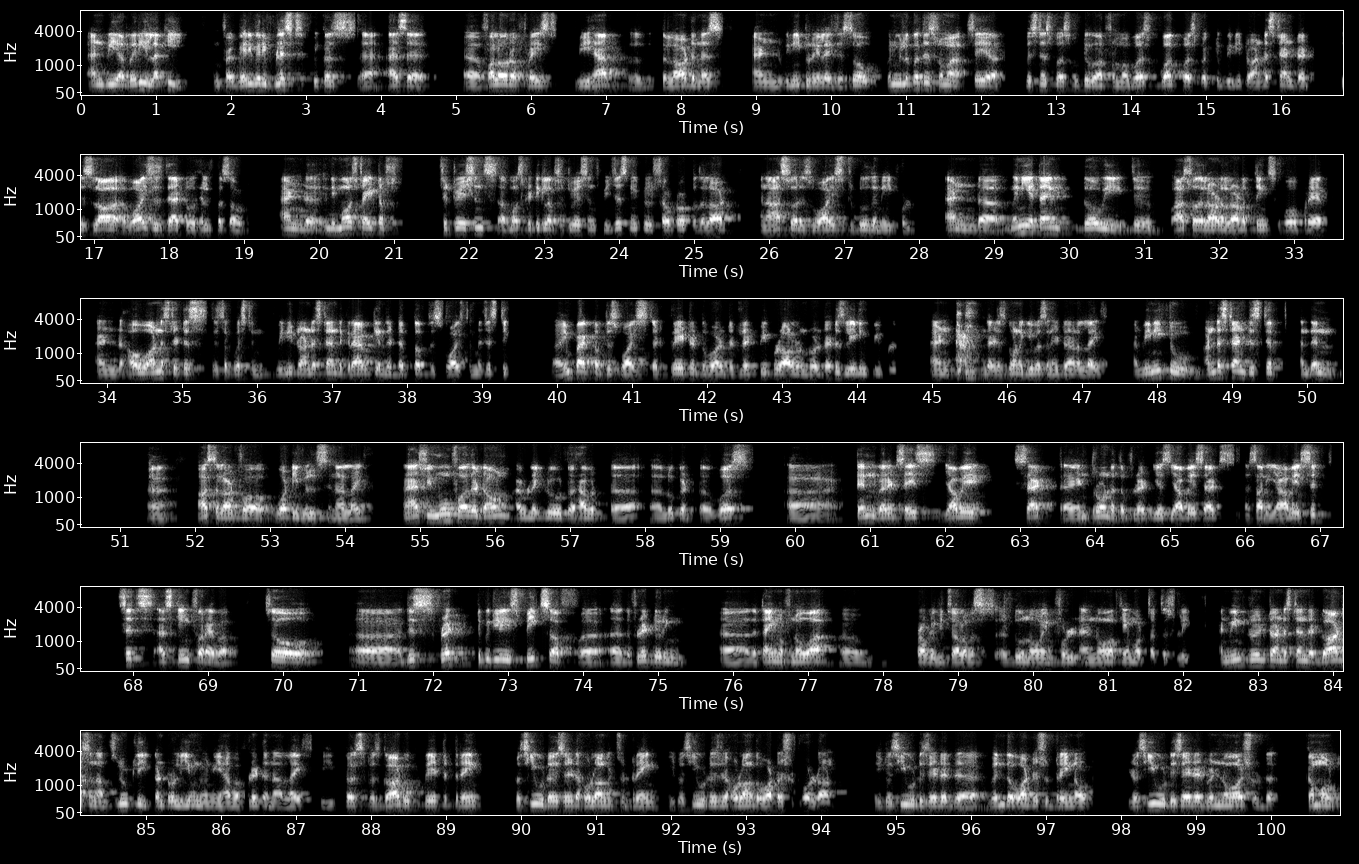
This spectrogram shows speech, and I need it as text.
And we are very lucky, in fact, very, very blessed because uh, as a uh, follower of Christ, we have uh, the Lord in us, and we need to realize this. So when we look at this from a say a business perspective or from a work perspective, we need to understand that this law voice is there to help us out. And uh, in the most tight of situations, uh, most critical of situations, we just need to shout out to the Lord and ask for His voice to do the needful. And uh, many a time, though we ask for the Lord a lot of things, go prayer, and how honest it is is a question. We need to understand the gravity and the depth of this voice the majestic uh, impact of this voice that created the world that led people all around the world that is leading people and that is going to give us an eternal life. And we need to understand this depth and then uh, ask the lord for what he wills in our life. And as we move further down i would like to, to have a uh, uh look at verse uh, 10 where it says yahweh sat uh, enthroned at the flood. Yes, Yahweh sat, uh, sorry, Yahweh sit, sits as king forever. So uh, this flood typically speaks of uh, uh the flood during uh, the time of Noah, probably which all of us do know in full, and Noah came out successfully. And we need to understand that God is an absolutely control even when we have a flood in our life. We, because it was God who created the rain. It was He who decided how long it should rain. It was He who decided how long the water should hold on. It was He who decided uh, when the water should drain out. It was He who decided when Noah should uh, come out.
